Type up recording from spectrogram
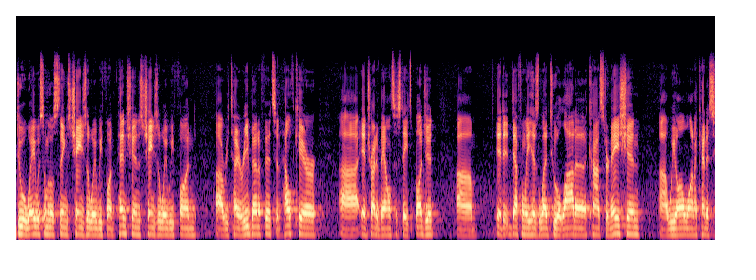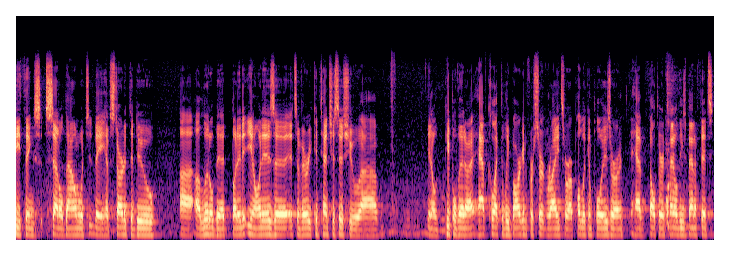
do away with some of those things, change the way we fund pensions, change the way we fund uh, retiree benefits and health care, uh, and try to balance the state's budget. Um, it, it definitely has led to a lot of consternation. Uh, we all want to kind of see things settle down, which they have started to do a little bit, but it, you know, it is a, it's a very contentious issue. Uh, you know, people that are, have collectively bargained for certain rights or are public employees or have felt they're entitled to these benefits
